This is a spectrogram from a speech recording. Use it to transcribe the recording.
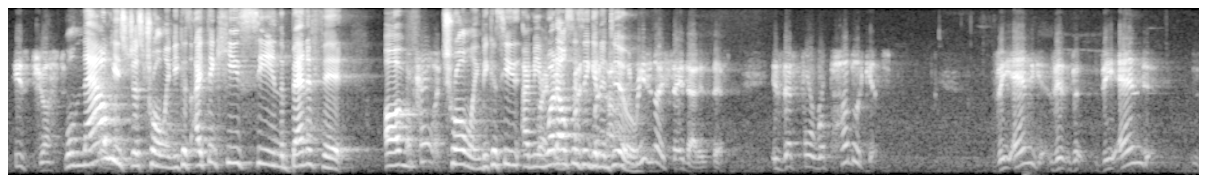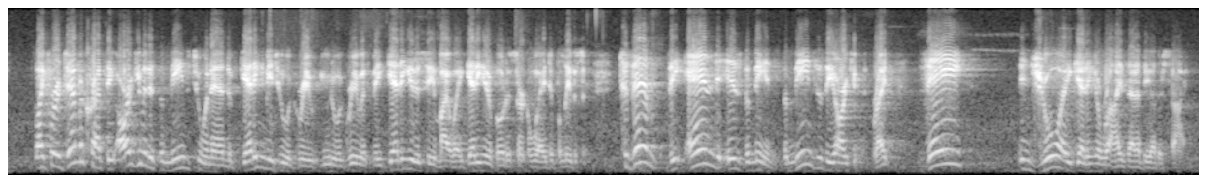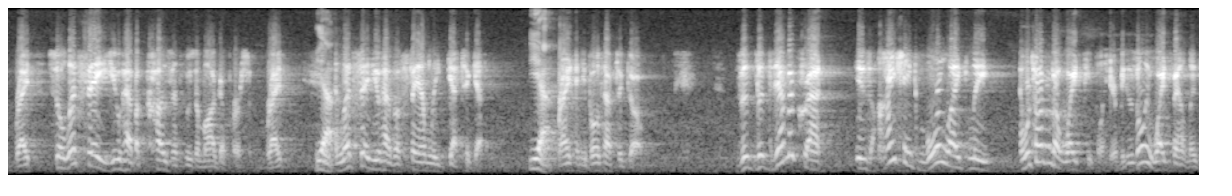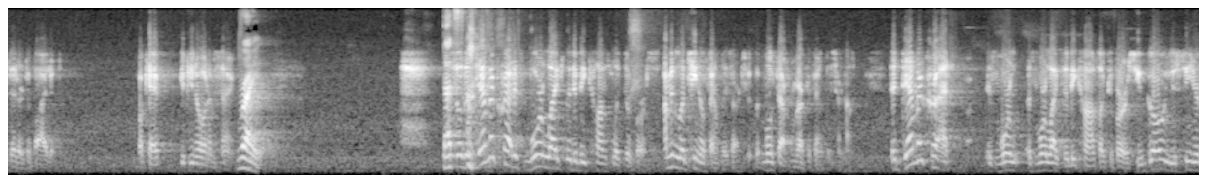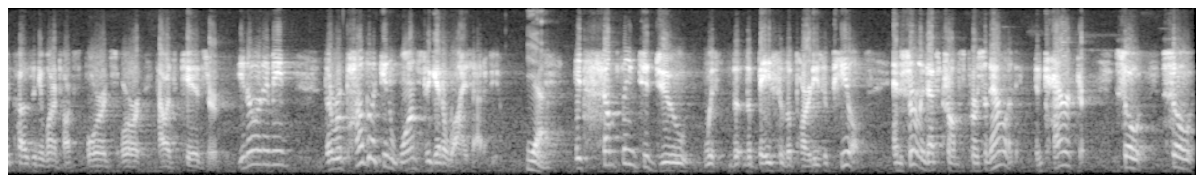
He's just. Well, now he's just trolling because I think he's seeing the benefit of Of trolling. trolling because he. I mean, Right, what else is but- he going to uh, The reason I say that is this: is that for Republicans, the end, the, the, the end, like for a Democrat, the argument is the means to an end of getting me to agree, you to agree with me, getting you to see my way, getting you to vote a certain way, to believe a certain. To them, the end is the means. The means is the argument, right? They enjoy getting a rise out of the other side, right? So let's say you have a cousin who's a MAGA person, right? Yeah. And let's say you have a family get together Yeah. right? And you both have to go. The, the Democrat is, I think, more likely, and we're talking about white people here because there's only white families that are divided. Okay? If you know what I'm saying. Right. That's So the Democrat is more likely to be conflict averse. I mean, Latino families are too, but most African American families are not. The Democrat is more is more likely to be conflict averse. You go, you see your cousin, you want to talk sports or how his kids or you know what I mean. The Republican wants to get a rise out of you. yeah. it's something to do with the, the base of the party's appeal. And certainly that's Trump's personality and character. So, so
